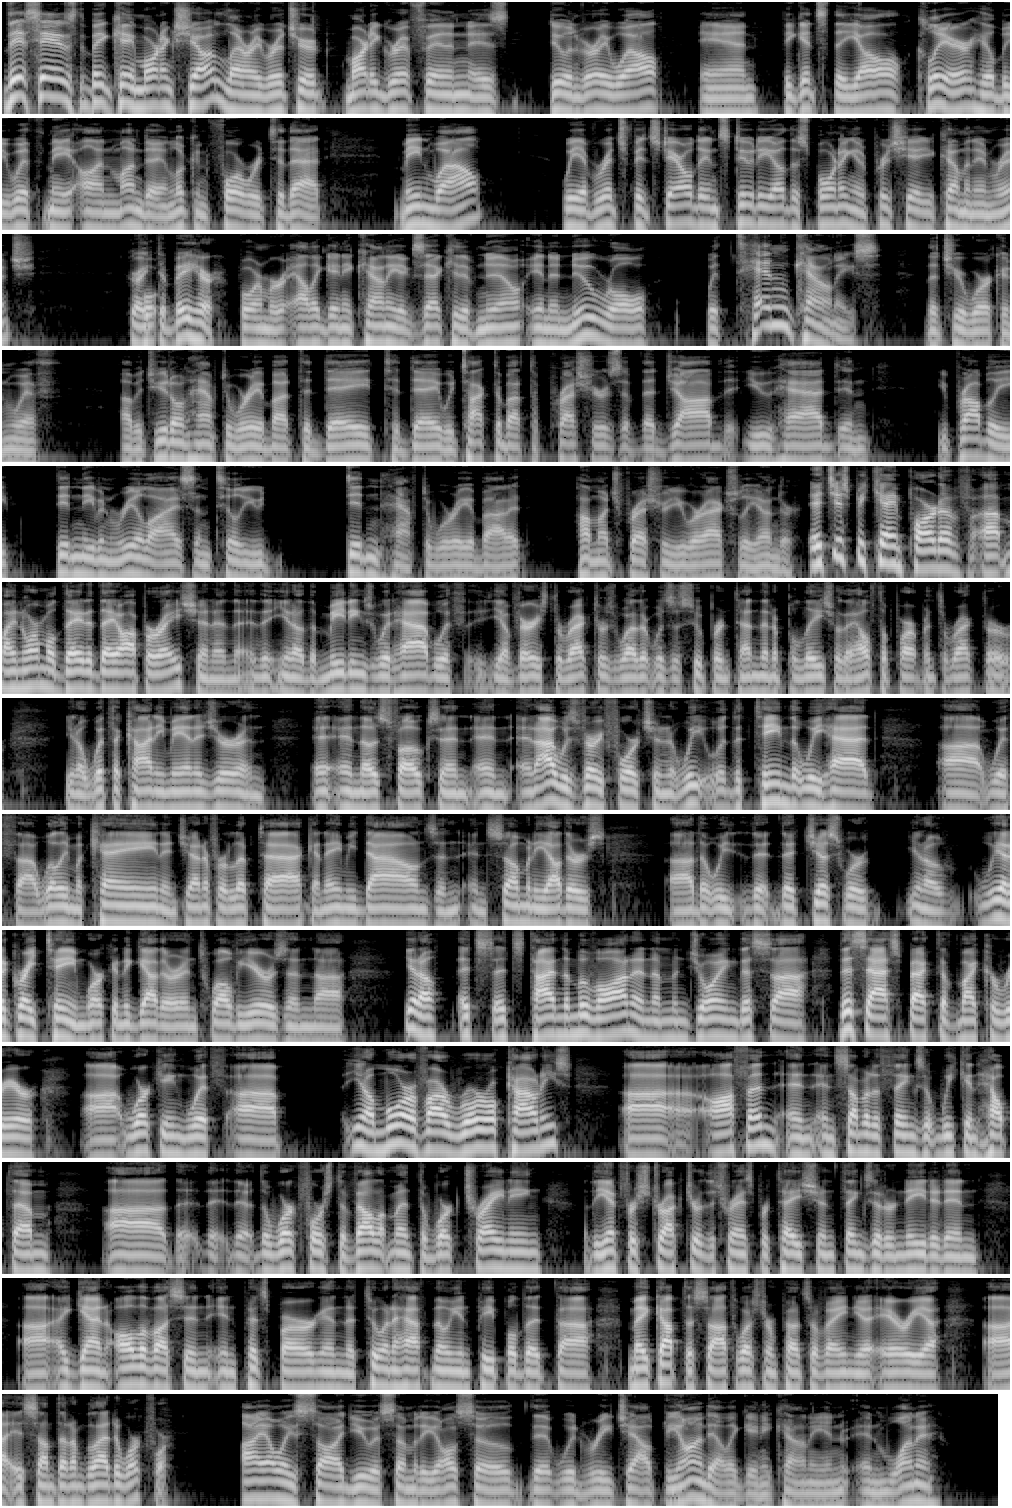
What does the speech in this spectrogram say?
This is the Big K Morning Show. Larry Richert, Marty Griffin is doing very well, and if he gets the all clear, he'll be with me on Monday, and looking forward to that. Meanwhile, we have Rich Fitzgerald in studio this morning, and appreciate you coming in, Rich. Great For- to be here. Former Allegheny County executive, now in a new role with 10 counties that you're working with. Uh, but you don't have to worry about the day to day. We talked about the pressures of the job that you had, and you probably didn't even realize until you didn't have to worry about it how much pressure you were actually under. It just became part of uh, my normal day-to-day operation, and the, the, you know the meetings we'd have with you know various directors, whether it was a superintendent of police or the health department director, you know, with the county manager and and, and those folks, and and and I was very fortunate. We the team that we had. Uh, with uh, Willie McKain and Jennifer Liptak and Amie Downs and, and so many others uh, that we that, that just were you know we had a great team working together in 12 years and uh, you know it's it's time to move on and I'm enjoying this uh, this aspect of my career uh, working with uh, you know more of our rural counties uh, often and and some of the things that we can help them uh, the, the the workforce development the work training the infrastructure the transportation things that are needed in uh, again, all of us in, in Pittsburgh and the two and a half million people that uh, make up the southwestern Pennsylvania area uh, is something I'm glad to work for. I always saw you as somebody also that would reach out beyond Allegheny County and, and want to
